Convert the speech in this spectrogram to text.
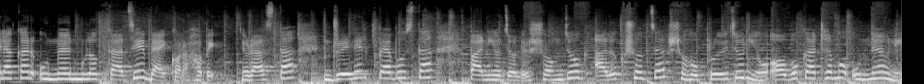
এলাকার উন্নয়নমূলক কাজে ব্যয় করা হবে। রাস্তা, ড্রেনের ব্যবস্থা, পানীয় জলের সংযোগ, আলোকসজ্জা সহ প্রয়োজনীয় অবকাঠামো উন্নয়নে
